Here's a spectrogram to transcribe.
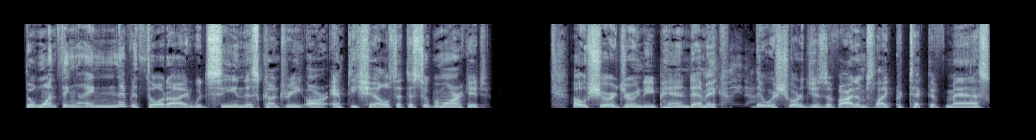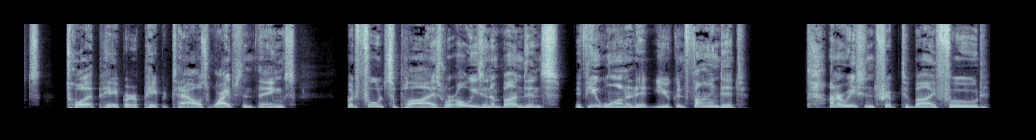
The one thing I never thought I would see in this country are empty shelves at the supermarket. Oh, sure, during the pandemic, there were shortages of items like protective masks, toilet paper, paper towels, wipes, and things, but food supplies were always in abundance. If you wanted it, you could find it. On a recent trip to buy food,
